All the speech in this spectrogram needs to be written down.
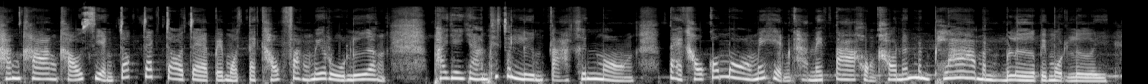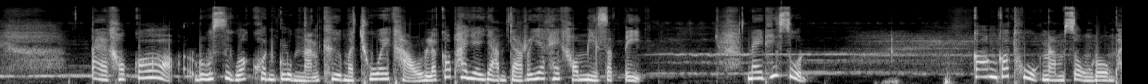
ข้างๆ เขาเสียงจอกแจ๊กจอแจไปหมด แต่เขาฟังไม่รู้เรื่อง พยายามที่จะลืมตาขึ้นมอง แต่เขาก็มองไม่เห็นค่ะในตาของเขานั้นมันพล่ามันเบลอไปหมดเลยแต่เขาก็รู้สึกว่าคนกลุ่มนั้นคือมาช่วยเขา แล้วก็พยายามจะเรียกให้เขามีสติ ในที่สุด ก้องก็ถูกนำส่งโรงพ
